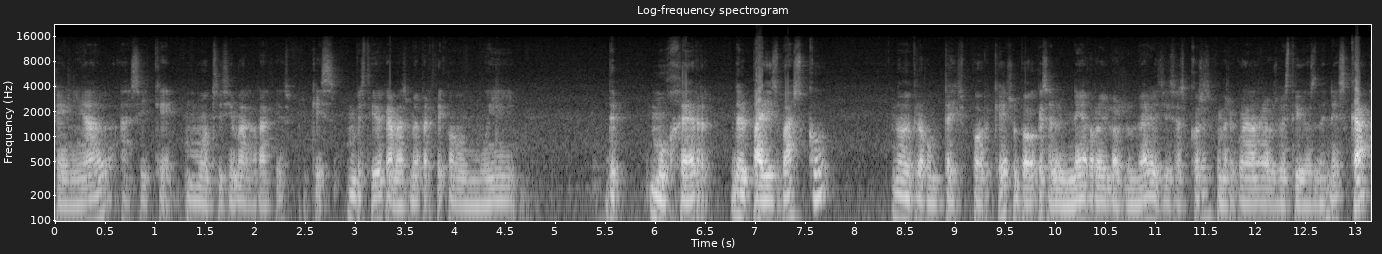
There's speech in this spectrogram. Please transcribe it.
genial, así que muchísimas gracias, porque es un vestido que además me parece como muy de mujer del País Vasco. No me preguntéis por qué, supongo que es el negro y los lunares y esas cosas que me recuerdan a los vestidos de Nesca,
